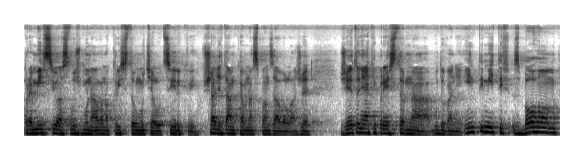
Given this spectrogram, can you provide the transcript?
pre misiu a službu návonok Kristovmu telu církvy. Všade tam, kam nás Pán zavolá. Že, Že je to nejaký priestor na budovanie intimity s Bohom,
